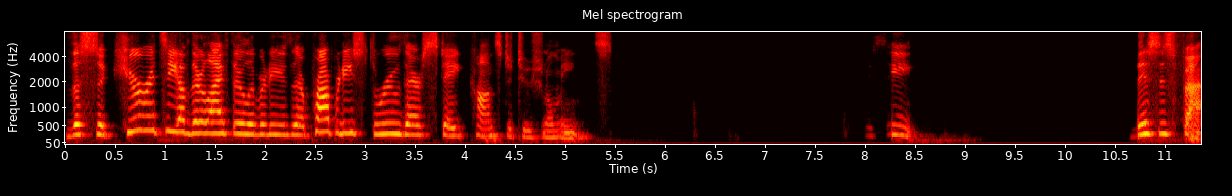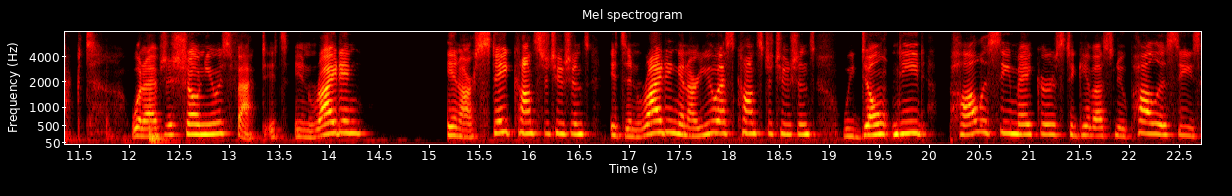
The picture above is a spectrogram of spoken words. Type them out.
the security of their life, their liberties, their properties through their state constitutional means. You see, this is fact. What I've just shown you is fact. It's in writing in our state constitutions, it's in writing in our US constitutions. We don't need policymakers to give us new policies.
